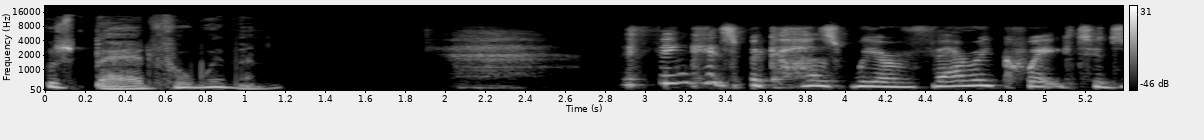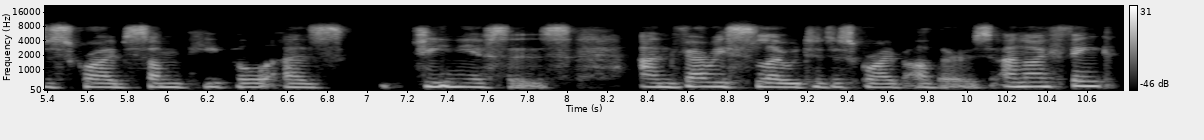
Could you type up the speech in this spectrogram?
was bad for women? I think it's because we are very quick to describe some people as geniuses and very slow to describe others. And I think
